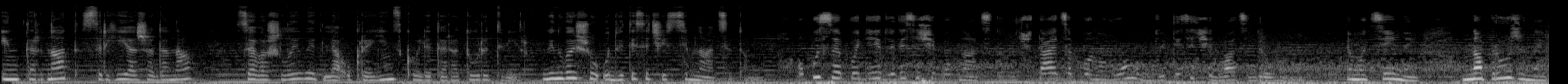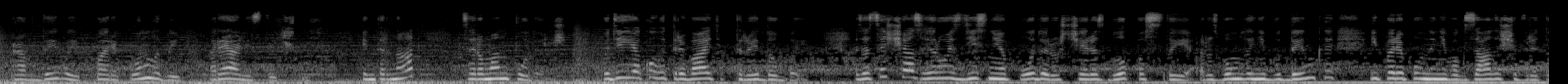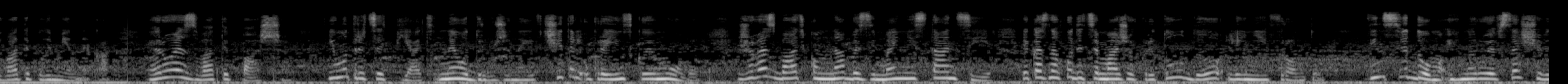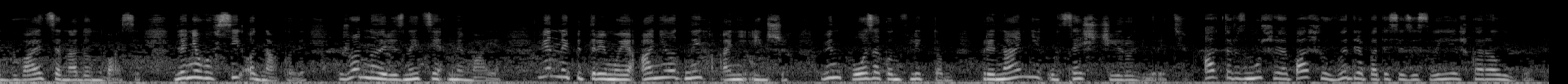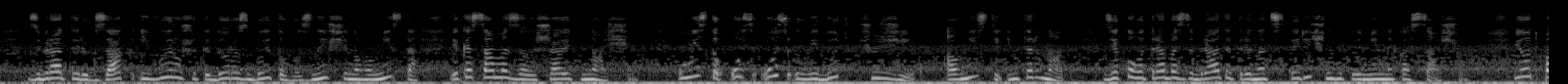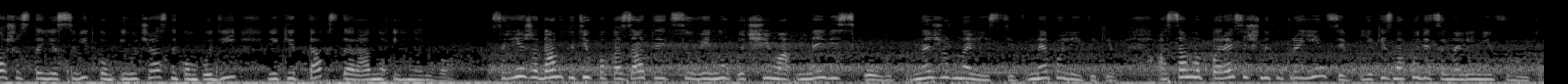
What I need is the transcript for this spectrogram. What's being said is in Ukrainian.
Інтернат Сергія Жадана це важливий для української літератури твір. Він вийшов у 2017-му. Описує події 2015-го, читається по-новому у 2022-му. Емоційний, напружений, правдивий, переконливий, реалістичний. Інтернат це роман подорож, події якого тривають три доби. За цей час герой здійснює подорож через блокпости, розбомблені будинки і переповнені вокзали, щоб врятувати племінника. Героя звати Паша. Йому 35, неодружений, вчитель української мови. Живе з батьком на безіменній станції, яка знаходиться майже впритул до лінії фронту. Він свідомо ігнорує все, що відбувається на Донбасі. Для нього всі однакові, жодної різниці немає. Він не підтримує ані одних, ані інших. Він поза конфліктом, принаймні у це щиро вірить. Автор змушує Пашу видряпатися зі своєї шкаралупи, зібрати рюкзак і вирушити до розбитого, знищеного міста, яке саме залишають наші. У місто ось ось увійдуть чужі, а в місті інтернат з якого треба забрати 13-річного племінника Сашу. І от Паша стає свідком і учасником подій, які так старанно ігнорував. Сергій Жадан хотів показати цю війну очима не військових, не журналістів, не політиків, а саме пересічних українців, які знаходяться на лінії фронту.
